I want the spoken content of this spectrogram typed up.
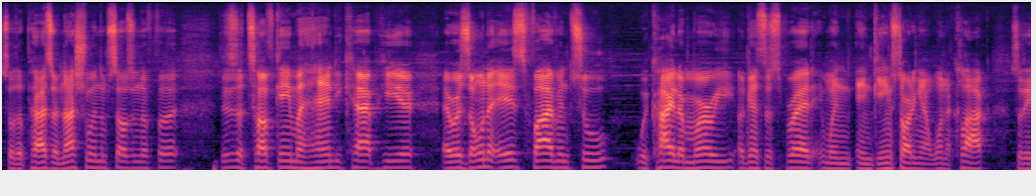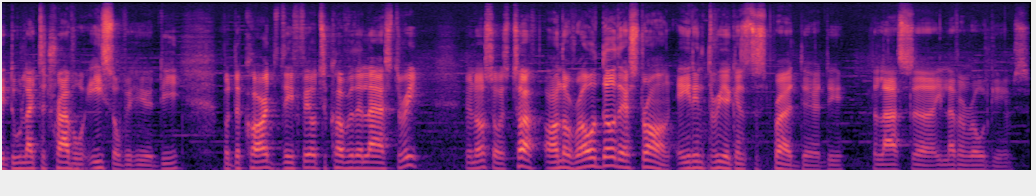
so the Pats are not shooting themselves in the foot. This is a tough game, a handicap here. Arizona is five and two with Kyler Murray against the spread when in game starting at one o'clock. So they do like to travel east over here, D. But the Cards they failed to cover the last three. You know, so it's tough. On the road though, they're strong. Eight and three against the spread there, D. The last uh, eleven road games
